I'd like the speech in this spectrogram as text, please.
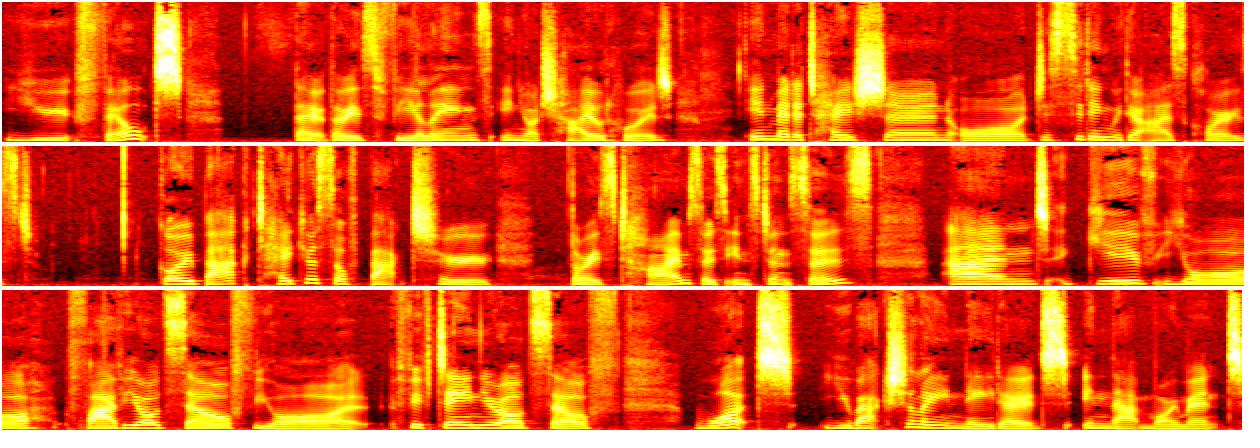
you felt th- those feelings in your childhood, in meditation or just sitting with your eyes closed, go back, take yourself back to those times, those instances, and give your five year old self, your 15 year old self, what you actually needed in that moment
